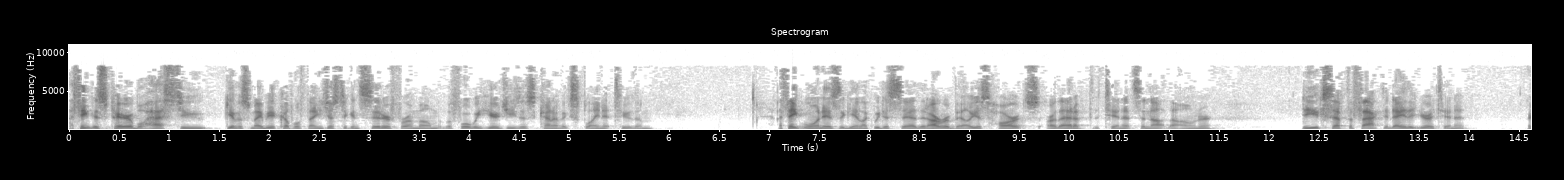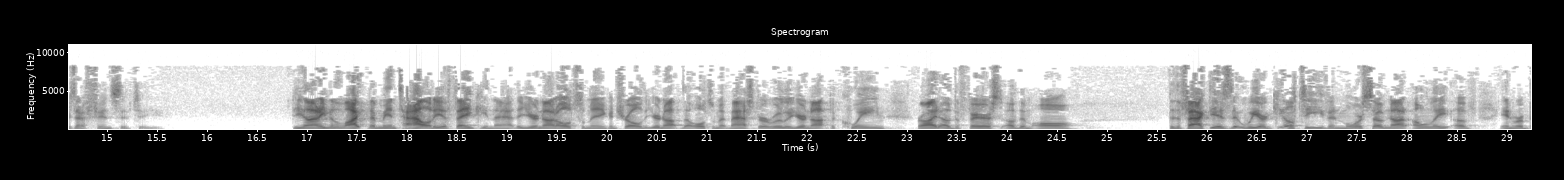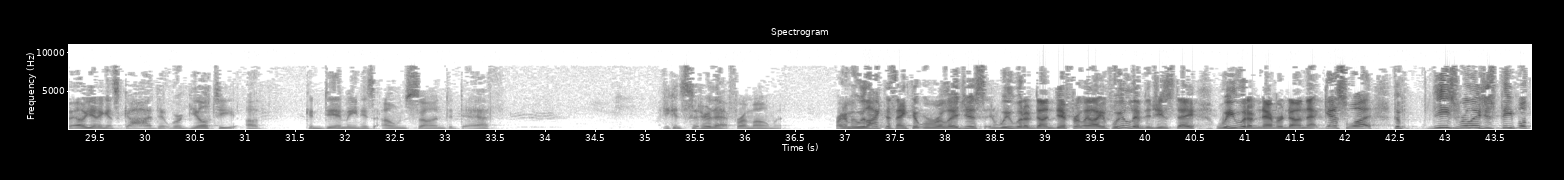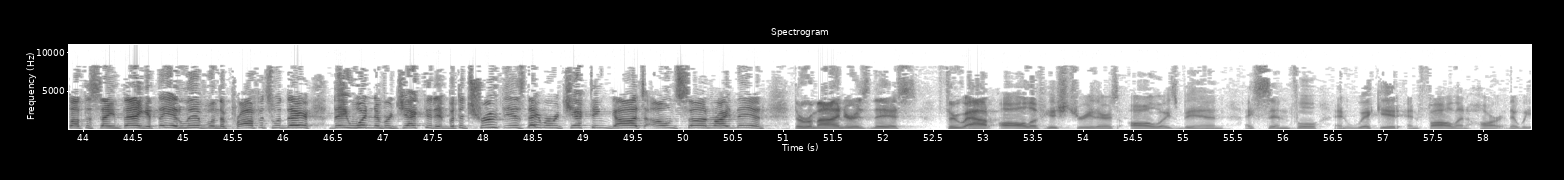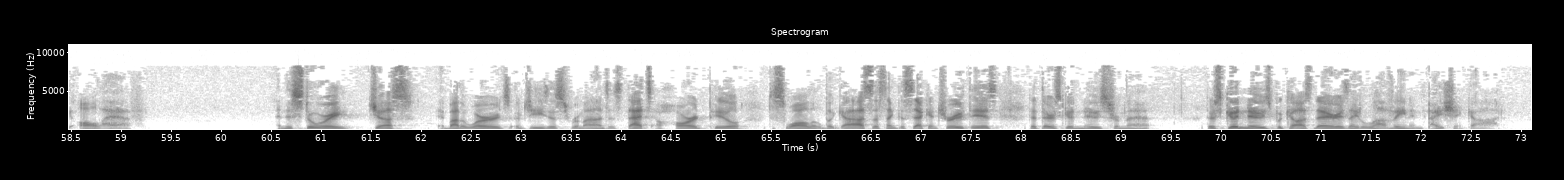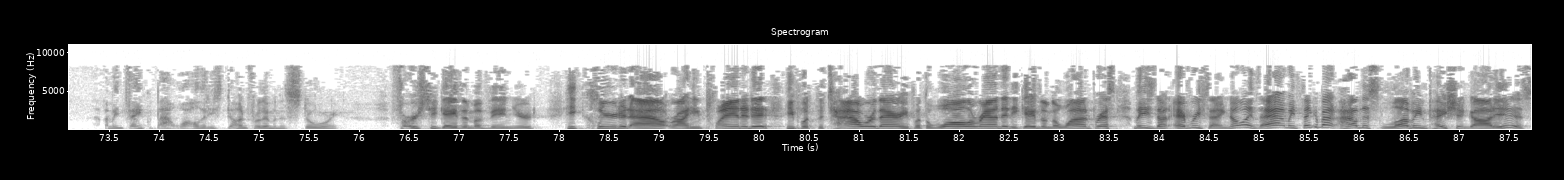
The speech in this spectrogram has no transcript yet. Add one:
I think this parable has to give us maybe a couple of things just to consider for a moment before we hear Jesus kind of explain it to them. I think one is, again, like we just said, that our rebellious hearts are that of the tenants and not the owner. Do you accept the fact today that you're a tenant? Or is that offensive to you? Do you not even like the mentality of thinking that, that you're not ultimately in control, that you're not the ultimate master or ruler, you're not the queen, right, of the fairest of them all? That the fact is that we are guilty even more so, not only of in rebellion against God, that we're guilty of condemning his own son to death. If you consider that for a moment. Right? I mean, we like to think that we're religious and we would have done differently. Like if we lived in Jesus' day, we would have never done that. Guess what? The, these religious people thought the same thing. If they had lived when the prophets were there, they wouldn't have rejected it. But the truth is they were rejecting God's own son right then. The reminder is this. Throughout all of history, there's always been a sinful and wicked and fallen heart that we all have. And this story, just by the words of Jesus, reminds us that's a hard pill to swallow. But guys, I think the second truth is that there's good news from that. There's good news because there is a loving and patient God. I mean, think about all that He's done for them in this story. First, He gave them a vineyard. He cleared it out, right? He planted it. He put the tower there. He put the wall around it. He gave them the wine press. I mean, He's done everything. Not only that, I mean, think about how this loving, patient God is.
